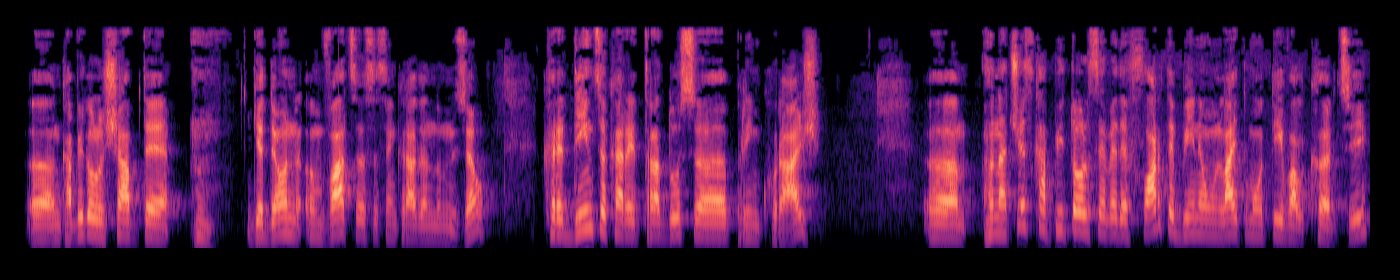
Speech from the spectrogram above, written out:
Uh, în capitolul 7, Gedeon învață să se încradă în Dumnezeu, credință care e tradusă prin curaj. Uh, în acest capitol se vede foarte bine un light motiv al cărții,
